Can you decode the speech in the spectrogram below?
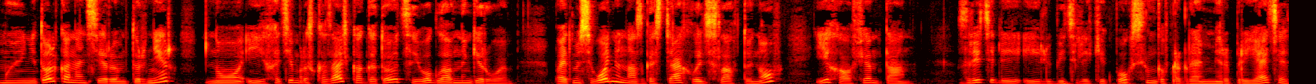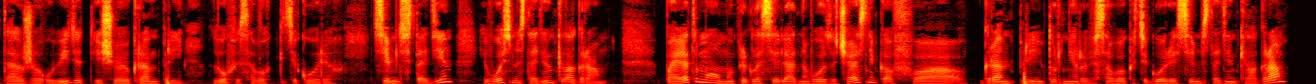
Мы не только анонсируем турнир, но и хотим рассказать, как готовятся его главные герои. Поэтому сегодня у нас в гостях Владислав Туйнов и Хаофен Тан. Зрители и любители кикбоксинга в программе мероприятия также увидят еще и гран-при в двух весовых категориях – 71 и 81 килограмм. Поэтому мы пригласили одного из участников э, гран-при турнира весовой категории 71 килограмм,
